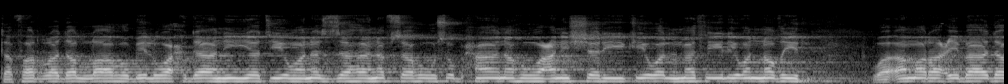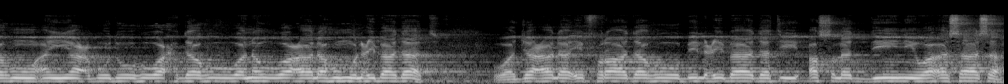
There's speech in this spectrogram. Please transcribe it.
تفرد الله بالوحدانية ونزه نفسه سبحانه عن الشريك والمثيل والنظير. وأمر عباده أن يعبدوه وحده ونوع لهم العبادات وجعل إفراده بالعبادة أصل الدين وأساسه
